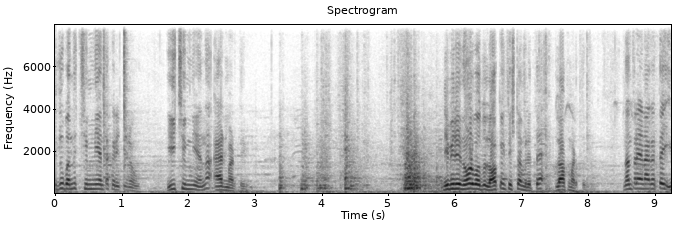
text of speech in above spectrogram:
ಇದು ಬಂದು ಚಿಮ್ನಿ ಅಂತ ಕರಿತೀವಿ ನಾವು. ಈ ಚಿಮ್ನಿಯನ್ನು ಆ್ಯಡ್ ಮಾಡ್ತೀವಿ. ನೀವಿಲ್ಲಿ ನೋಡ್ಬೋದು ಲಾಕಿಂಗ್ ಸಿಸ್ಟಮ್ ಇರುತ್ತೆ ಲಾಕ್ ಮಾಡ್ತೀವಿ. ನಂತರ ಏನಾಗುತ್ತೆ? ಈ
